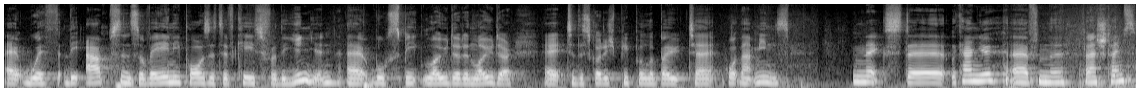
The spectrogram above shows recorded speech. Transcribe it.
uh, with the absence of any positive case for the union, uh, will speak louder and louder uh, to the Scottish people about uh, what that means. Next, uh, uh, from the Financial Times.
